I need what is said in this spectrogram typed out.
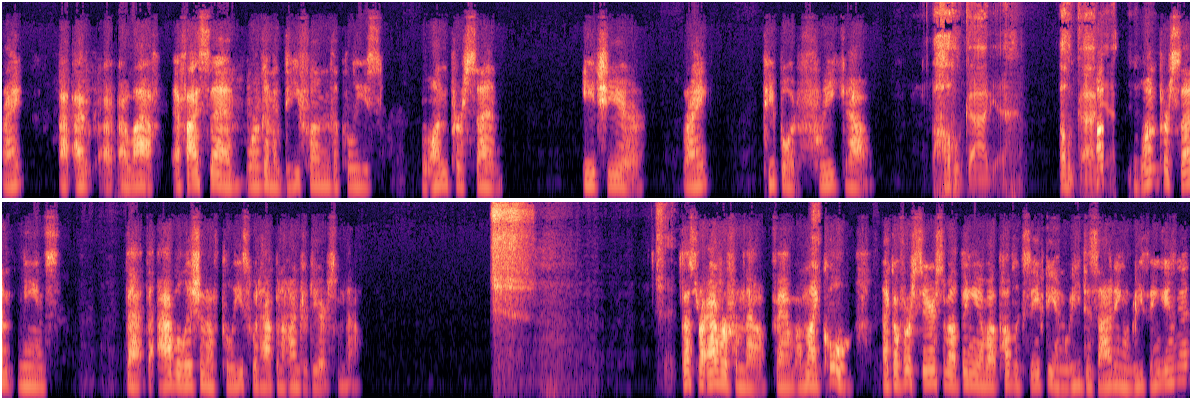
right? I, I, I- laugh. If I said we're going to defund the police 1% each year, right? People would freak out. Oh God, yeah. Oh God, yeah. 1% means that the abolition of police would happen 100 years from now. Shit. That's forever from now, fam. I'm like, cool. Like, if we're serious about thinking about public safety and redesigning and rethinking it,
